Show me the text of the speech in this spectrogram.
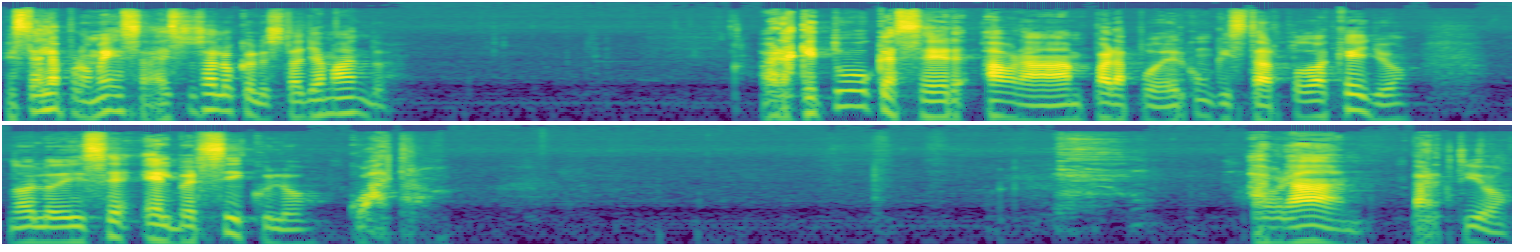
Esta es la promesa, esto es a lo que lo está llamando. Ahora, ¿qué tuvo que hacer Abraham para poder conquistar todo aquello? Nos lo dice el versículo 4. Abraham partió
